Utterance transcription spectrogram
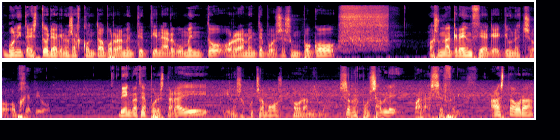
bonita historia que nos has contado pues realmente tiene argumento o realmente pues es un poco más una creencia que, que un hecho objetivo. Bien, gracias por estar ahí y nos escuchamos ahora mismo. Ser responsable para ser feliz. Hasta ahora.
